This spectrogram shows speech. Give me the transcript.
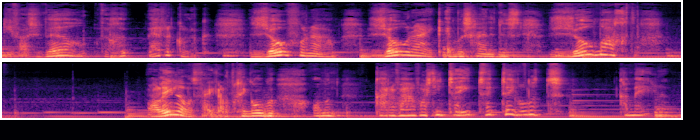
die was wel werkelijk zo voornaam, zo rijk en waarschijnlijk dus zo machtig. alleen al het feit dat het ging om, om een karavaan was die 200 kamelen.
